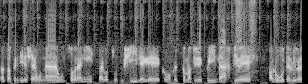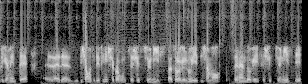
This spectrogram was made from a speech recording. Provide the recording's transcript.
non so per dire, c'è un, un sovranista col suo fucile che comunque insomma vive qui, in, vive palude. Lui praticamente eh, è- diciamo si definisce proprio un secessionista, solo che lui diciamo tenendo che i secessionisti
